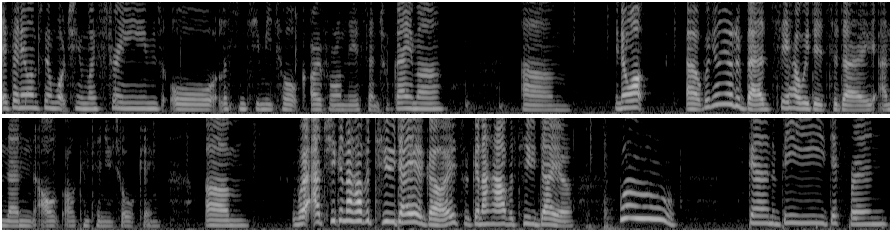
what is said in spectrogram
if anyone's been watching my streams or listened to me talk over on the Essential Gamer, um, you know what? Uh, we're gonna go to bed, see how we did today, and then I'll I'll continue talking. Um, we're actually gonna have a two-dayer, guys. We're gonna have a two-dayer. Woo! It's gonna be different.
